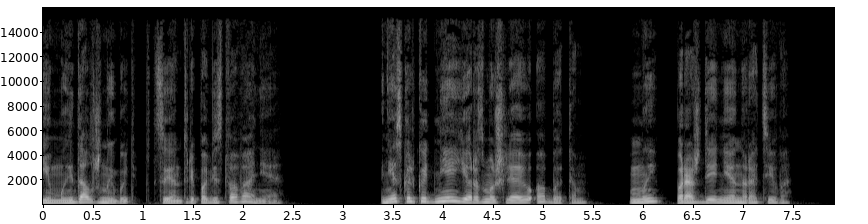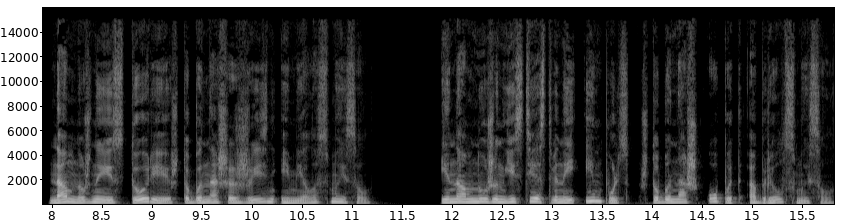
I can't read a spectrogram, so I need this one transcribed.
и мы должны быть в центре повествования. Несколько дней я размышляю об этом. Мы — порождение нарратива. Нам нужны истории, чтобы наша жизнь имела смысл. И нам нужен естественный импульс, чтобы наш опыт обрел смысл.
